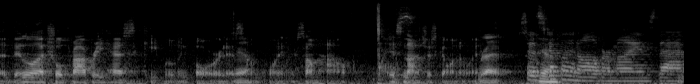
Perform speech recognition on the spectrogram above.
uh, the intellectual property has to keep moving forward at Yeah. some point, or somehow. It's not just going away. Right. So it's Yeah. definitely in all of our minds that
